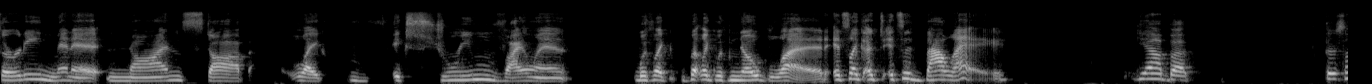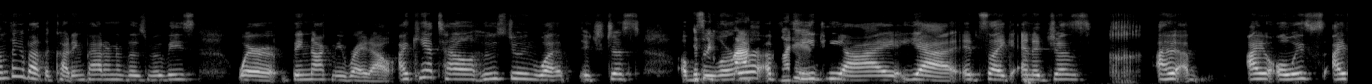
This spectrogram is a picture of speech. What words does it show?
30 minute non-stop like extreme violent with like but like with no blood it's like a it's a ballet Yeah, but there's something about the cutting pattern of those movies where they knock me right out. I can't tell who's doing what. It's just a It's blur flash of. CGI. Yeah, it's like, and it just, I, I always, I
